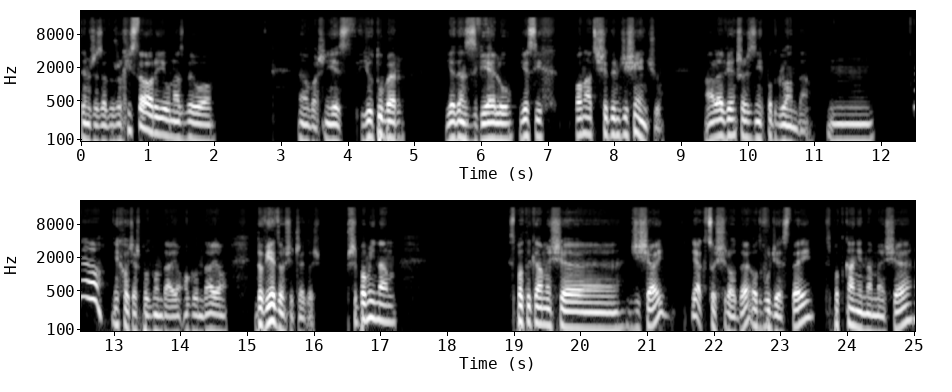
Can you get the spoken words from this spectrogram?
tym, że za dużo historii u nas było. No właśnie, jest youtuber, jeden z wielu, jest ich ponad 70, ale większość z nich podgląda. Mm, no, niech chociaż podglądają, oglądają, dowiedzą się czegoś. Przypominam, spotykamy się dzisiaj jak co środę o 20. Spotkanie na Mesie.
